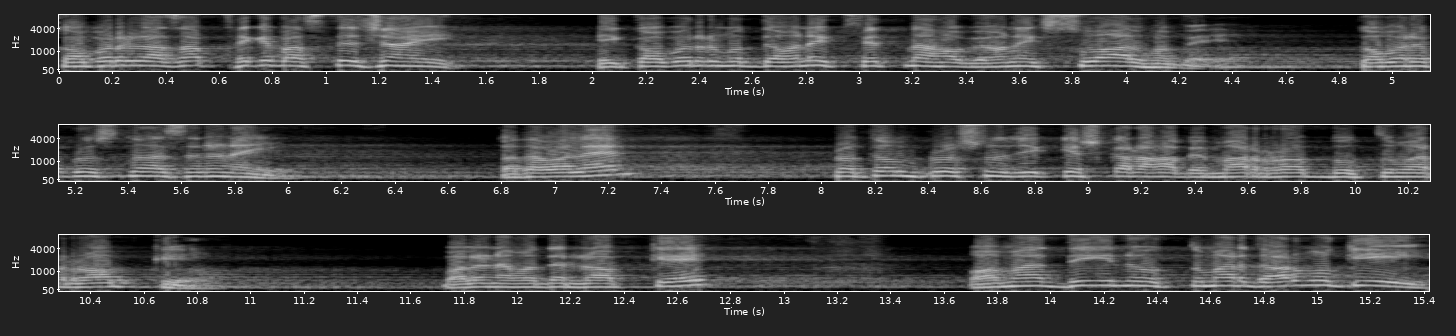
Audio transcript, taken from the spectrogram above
কবরের আজাব থেকে বাঁচতে চাই। এই কবরের মধ্যে অনেক ফেতনা হবে অনেক সোয়াল হবে। কবরে প্রশ্ন আছে না নাই? কথা বলেন। প্রথম প্রশ্ন জিজ্ঞেস করা হবে, মার রব তোমার রব কে? বলেন, আমাদের রব কে? ওমা দিন, তোমার ধর্ম কি?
